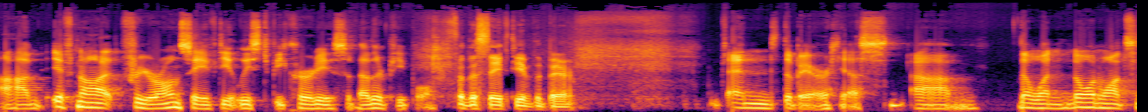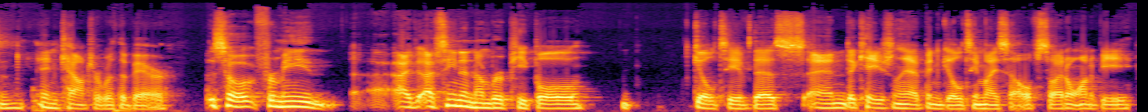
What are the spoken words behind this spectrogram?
um, if not for your own safety, at least to be courteous of other people. For the safety of the bear and the bear, yes. Um, no one, no one wants an encounter with a bear. So for me, I've, I've seen a number of people guilty of this, and occasionally I've been guilty myself. So I don't want to be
